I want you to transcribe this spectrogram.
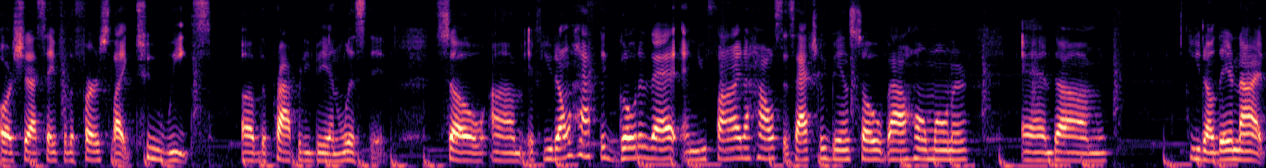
or should i say for the first like two weeks of the property being listed. So um, if you don't have to go to that and you find a house that's actually being sold by a homeowner and um, you know they're not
